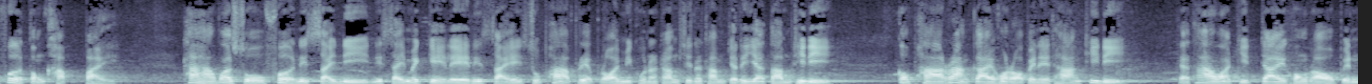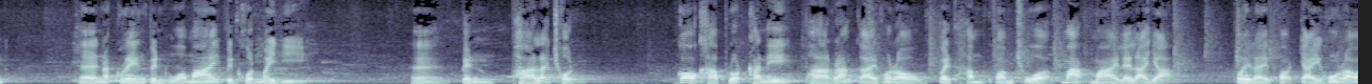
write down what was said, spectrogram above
เฟอร์ต้องขับไป ถ้าหากว่าโซเฟอร์ นิสัยดี นิสัยไม่เกเรนิสัยสุภาพเรียบร้อยมีคุณธรรมศีลธรรมจริยธรรมที่ดี ก็พาร่างกายของเราไปในทางที่ดี แต่ถ้าว่าจิตใจของเราเป็นนักเลงเป็นหัวไม้เป็นคนไม่ดี เป็นพาลชน ก็ขับรถคันนี้พาร่างกายของเราไปทำความชั่วมากมายหลาย ๆ อย่าง เพราะอะไรเพราะใจของเรา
